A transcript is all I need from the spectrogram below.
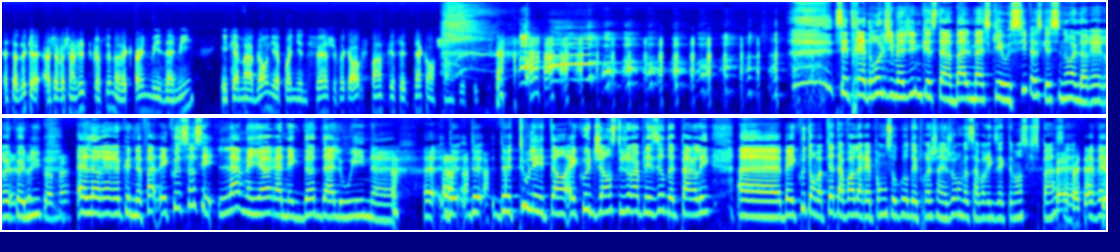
c'est-à-dire que j'avais changé de costume avec un de mes amis et que ma blonde, il a pogné une fesse. J'ai fait que, oh, je pense que c'est le temps qu'on change de tout. C'est très drôle, j'imagine que c'était un bal masqué aussi, parce que sinon elle l'aurait reconnu. Elle l'aurait reconnu de face. Écoute, ça c'est la meilleure anecdote d'Halloween euh, euh, de, de, de, tous les temps. Écoute, Jean, c'est toujours un plaisir de te parler. Euh, ben écoute, on va peut-être avoir la réponse au cours des prochains jours. On va savoir exactement ce qui se passe. Ben, peut-être avec...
